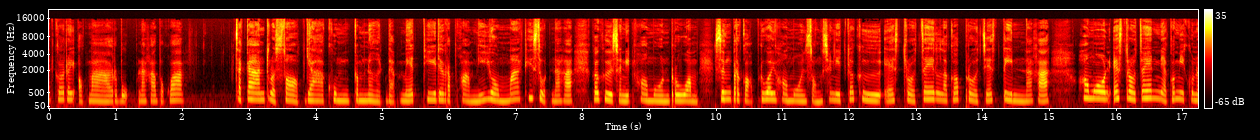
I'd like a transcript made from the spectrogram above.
ทย์ก็ได้ออกมาระบุนะคะ บอกว่า จากการตรวจสอบยาคุมกำเนิดแบบเม็ดที่ได้รับความนิยมมากที่สุดนะคะ ก็คือชนิดฮอร์โมนรวม ซึ่งประกอบด้วยฮอร์โมน 2 ชนิดก็คือเอสโตรเจน แล้วก็โปรเจสตินนะคะฮอร์โมนเอสโตรเจนเนี่ยก็มีคุณ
